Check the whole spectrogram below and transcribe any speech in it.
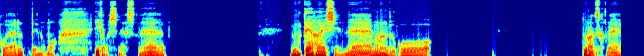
こうやるっていうのもいいかもしれないですね。運転配信ね、まあなんかこう、どうなんですかね。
